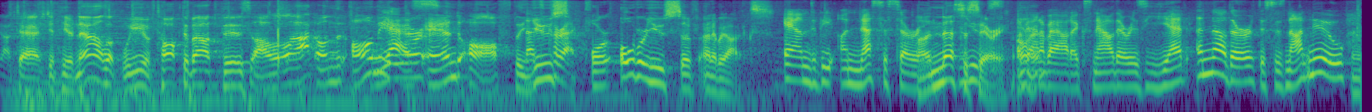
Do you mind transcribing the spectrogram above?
Dr. Ashton here. Now, look, we have talked about this a lot on the, on the Yes. air and off the That's use correct. or overuse of antibiotics. and the unnecessary Unnecessary. use All of right. antibiotics. Now there is yet another, this is not new, Hmm.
